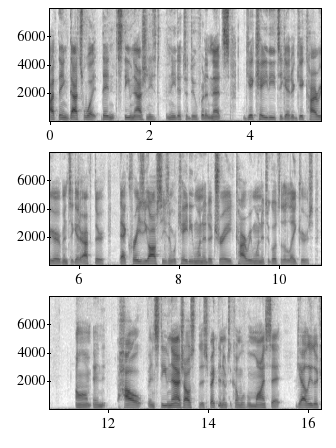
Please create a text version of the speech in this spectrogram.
I think that's what then Steve Nash needs needed to do for the Nets. Get KD together, get Kyrie Irving together after that crazy offseason where KD wanted to trade, Kyrie wanted to go to the Lakers. Um and how and Steve Nash, I was expecting him to come with a mindset, rally the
